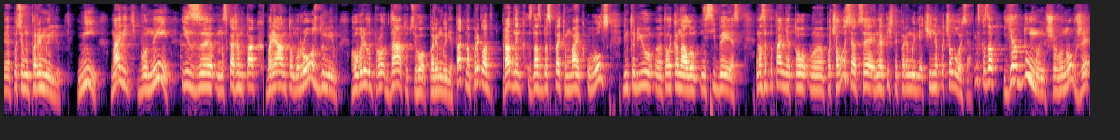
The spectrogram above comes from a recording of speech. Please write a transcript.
е, по цьому перемир'ю. Ні, навіть вони із, скажімо так, варіантом роздумів говорили про дату цього перемир'я. Так, наприклад, радник з нацбезпеки Майк Уолс в інтерв'ю телеканалу CBS на запитання, то почалося це енергетичне перемир'я чи не почалося. Він сказав: Я думаю, що воно вже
